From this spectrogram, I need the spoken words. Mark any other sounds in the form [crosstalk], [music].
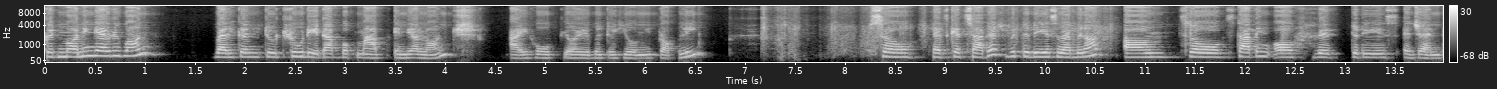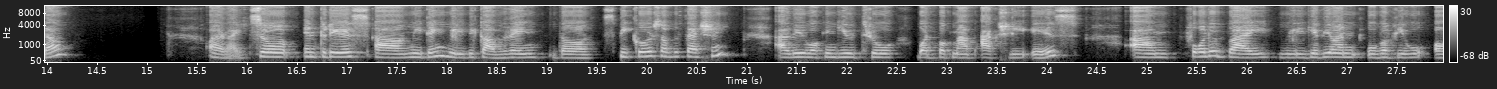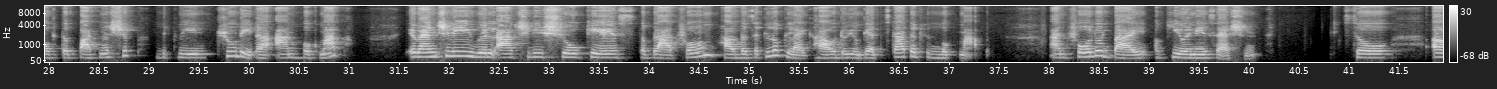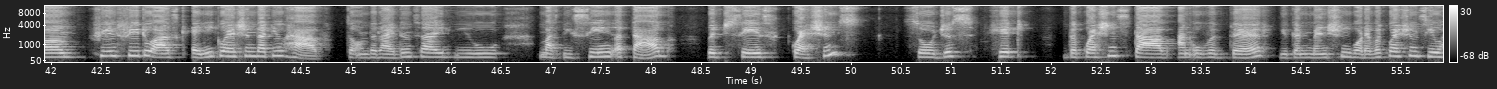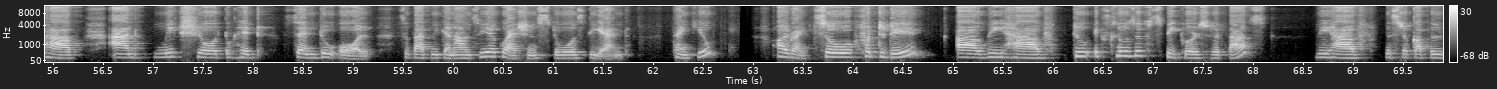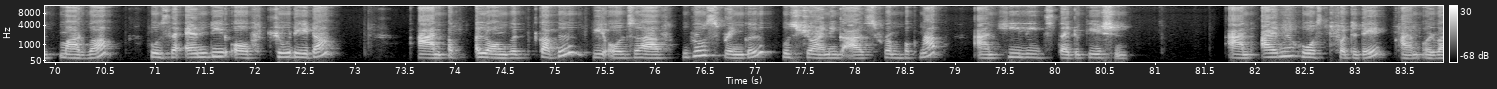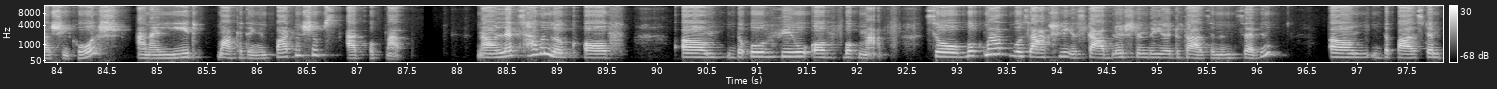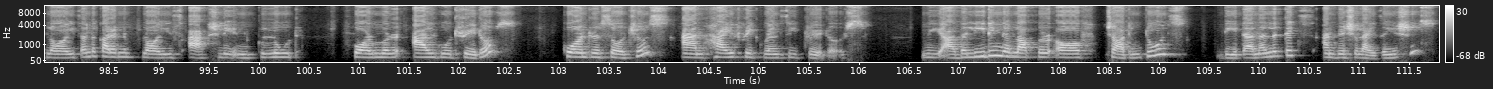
Good morning, everyone. Welcome to True Data Bookmap India launch. I hope you're able to hear me properly. So let's get started with today's webinar. Um, so starting off with today's agenda. All right, so in today's uh, meeting, we'll be covering the speakers of the session. I'll be walking you through what Bookmap actually is, um, followed by we'll give you an overview of the partnership between True Data and Bookmap. Eventually, we'll actually showcase the platform. How does it look like? How do you get started with Bookmap? And followed by a Q&A session. So um, feel free to ask any question that you have. So on the right hand side, you must be seeing a tab which says questions. So just hit the questions tab and over there you can mention whatever questions you have and make sure to hit send to all so that we can answer your questions towards the end. Thank you. All right, so for today uh, we have two exclusive speakers with us. We have Mr. Kapil Marwaha, who's the MD of True Data. And uh, along with Kapil, we also have Bruce Pringle, who's joining us from Bookmap, and he leads the education and I'm your host for today. I'm Urvashi Ghosh and I lead marketing and partnerships at Bookmap. Now let's have a look of um, the overview of Bookmap. So Bookmap was actually established in the year 2007. Um, the past employees and the current employees actually include former algo traders, quant researchers, and high frequency traders. We are the leading developer of charting tools, data analytics and visualizations.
